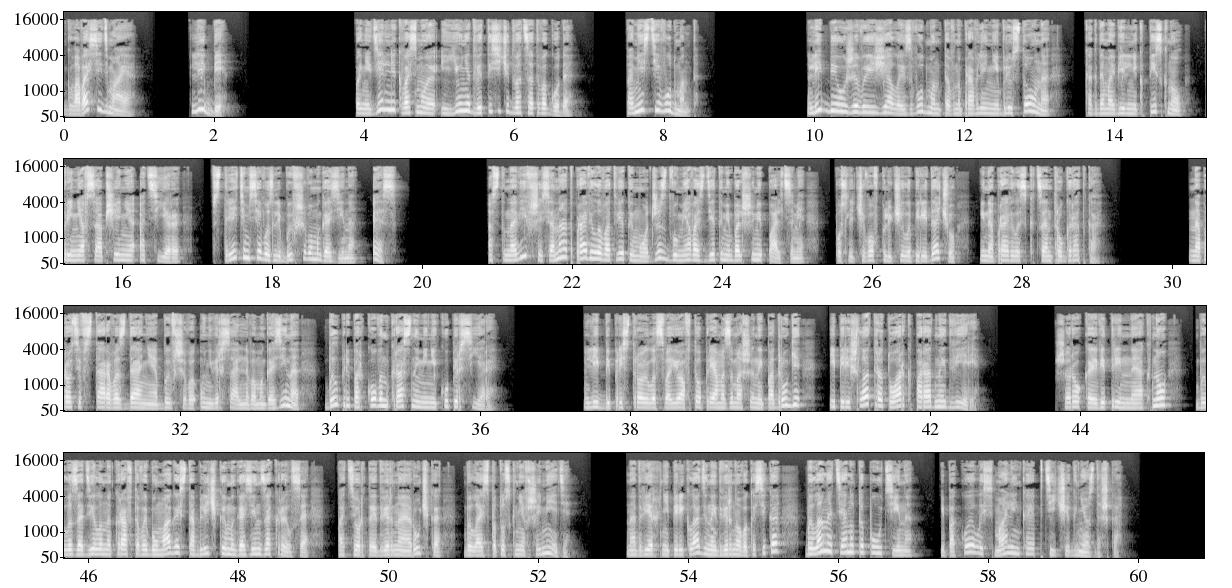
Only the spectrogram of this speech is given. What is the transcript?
Глава 7. Либби. Понедельник, 8 июня 2020 года. Поместье Вудмонт. Либби уже выезжала из Вудмонта в направлении Блюстоуна, когда мобильник пискнул, приняв сообщение от Сьерры. «Встретимся возле бывшего магазина. С». Остановившись, она отправила в ответ эмоджи с двумя воздетыми большими пальцами, после чего включила передачу и направилась к центру городка. Напротив старого здания бывшего универсального магазина был припаркован красный мини-купер Сьерры. Либби пристроила свое авто прямо за машиной подруги и перешла тротуар к парадной двери. Широкое витринное окно было заделано крафтовой бумагой с табличкой «Магазин закрылся». Потертая дверная ручка была из потускневшей меди. Над верхней перекладиной дверного косяка была натянута паутина и покоилось маленькое птичье гнездышко.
